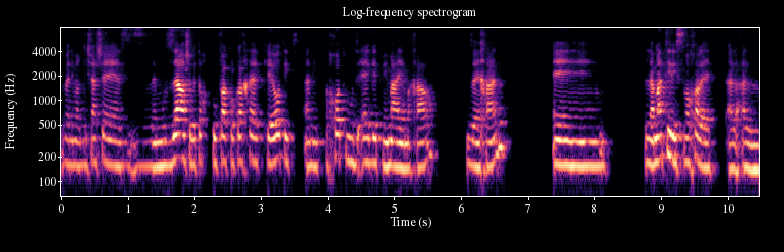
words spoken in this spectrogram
ואני מרגישה שזה מוזר שבתוך תקופה כל כך כאוטית אני פחות מודאגת ממה יהיה מחר, זה אחד. למדתי לסמוך על, על, על,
